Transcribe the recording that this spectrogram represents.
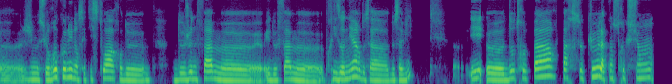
euh, je me suis reconnue dans cette histoire de de jeunes femmes et de femmes prisonnières de sa, vie. Et d'autre part, parce que la construction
